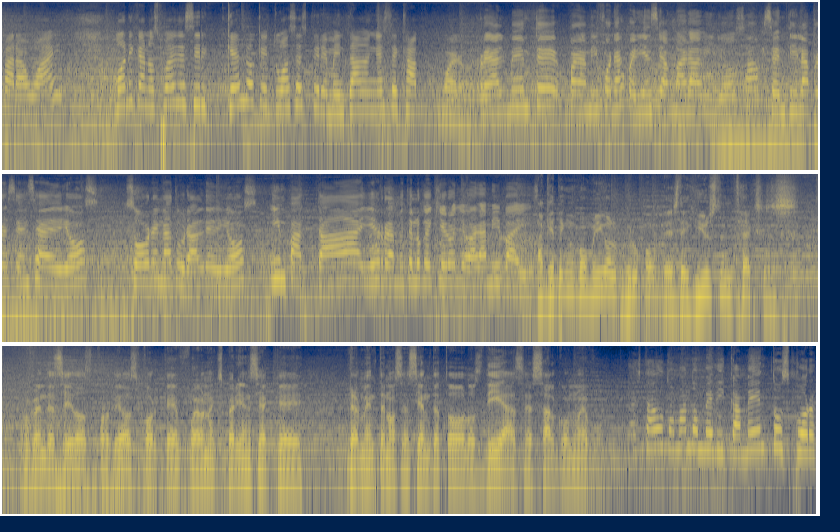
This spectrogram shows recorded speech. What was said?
Paraguay. Mónica, ¿nos puedes decir qué es lo que tú has experimentado en este CAP? Bueno, realmente para mí fue una experiencia maravillosa. Sentí la presencia de Dios, sobrenatural de Dios, impactada y es realmente lo que quiero llevar a mi país. Aquí tengo conmigo el grupo desde Houston, Texas. Muy bendecidos por Dios porque fue una experiencia que realmente no se siente todos los días, es algo nuevo estado tomando medicamentos por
